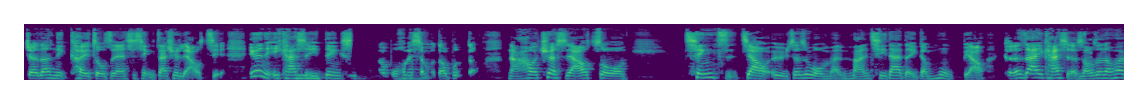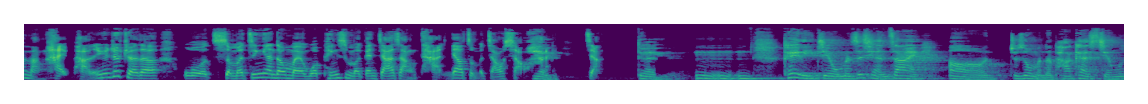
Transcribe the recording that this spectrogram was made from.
觉得你可以做这件事情，再去了解。因为你一开始一定什么都不会，什么都不懂。然后确实要做亲子教育，这是我们蛮期待的一个目标。可是，在一开始的时候，真的会蛮害怕的，因为就觉得我什么经验都没有，我凭什么跟家长谈要怎么教小孩？对，嗯嗯嗯，可以理解。我们之前在呃，就是我们的 podcast 节目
